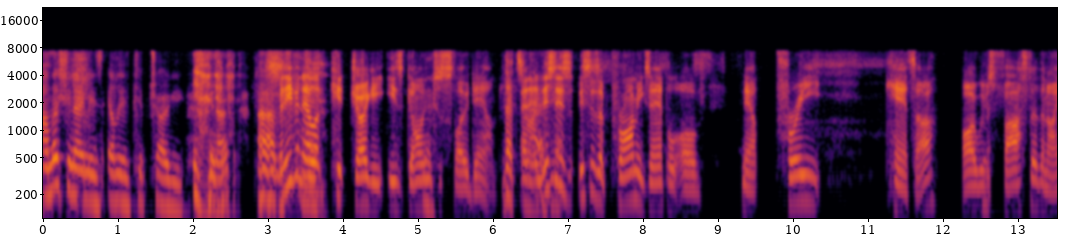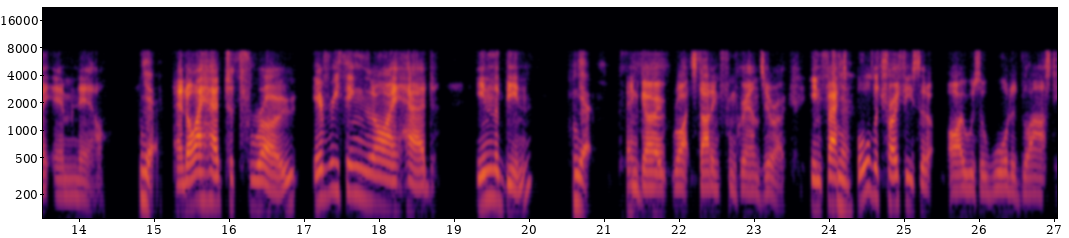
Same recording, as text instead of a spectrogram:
unless your name is Eliud Kipchoge. You know, um, but even yeah. Eliud Kipchoge is going yeah. to slow down. That's and, right. And this yeah. is this is a prime example of now pre cancer. I was faster than I am now. Yeah. And I had to throw everything that I had in the bin. Yeah and go right starting from ground zero. In fact, yeah. all the trophies that I was awarded last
